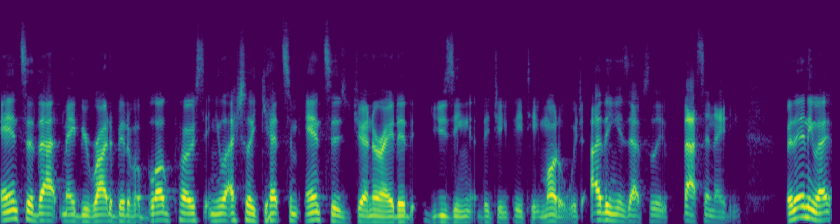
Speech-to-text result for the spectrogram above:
answer that, maybe write a bit of a blog post, and you'll actually get some answers generated using the GPT model, which I think is absolutely fascinating. But anyway,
